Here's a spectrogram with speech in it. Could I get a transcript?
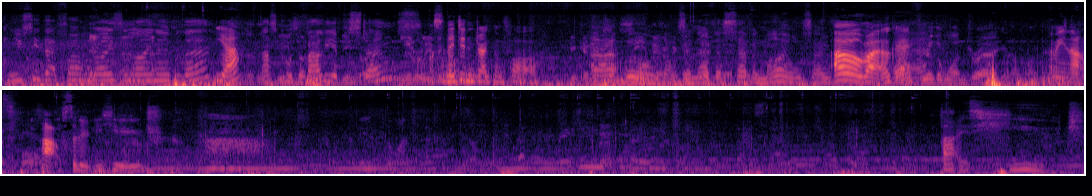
Can you see that far horizon line over there? Yeah. That's called the Valley of the Stones. So they didn't drag them far? Uh, well, that's another seven miles over. Oh, right, okay. You're the one dragging them. I mean, that's absolutely huge. That is huge.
